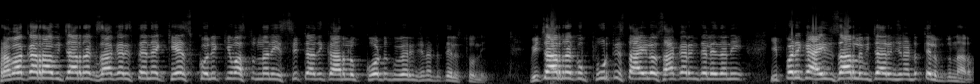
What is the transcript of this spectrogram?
ప్రభాకర్ రావు విచారణకు సహకరిస్తేనే కేసు కొలిక్కి వస్తుందని సిట్ అధికారులు కోర్టుకు వివరించినట్టు తెలుస్తుంది. విచారణకు పూర్తి స్థాయిలో సహకరించలేదని ఇప్పటికే ఐదు సార్లు విచారించినట్టు తెలుపుతున్నారు.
